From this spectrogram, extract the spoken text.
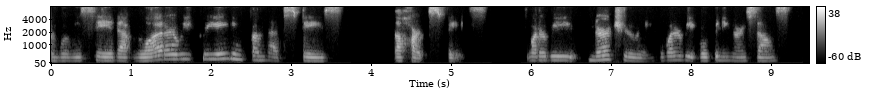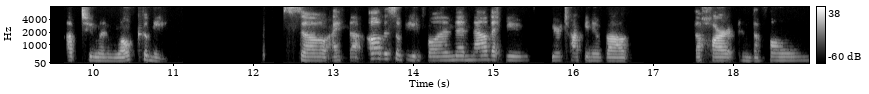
And when we say that, what are we creating from that space? The heart space. What are we nurturing? What are we opening ourselves up to and welcoming? So I thought, oh, that's so beautiful. And then now that you you're talking about the heart and the home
